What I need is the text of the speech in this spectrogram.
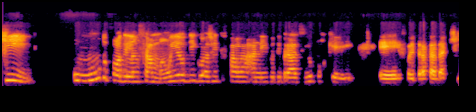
que o mundo pode lançar mão, e eu digo, a gente fala a nível de Brasil, porque é, foi tratada aqui,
